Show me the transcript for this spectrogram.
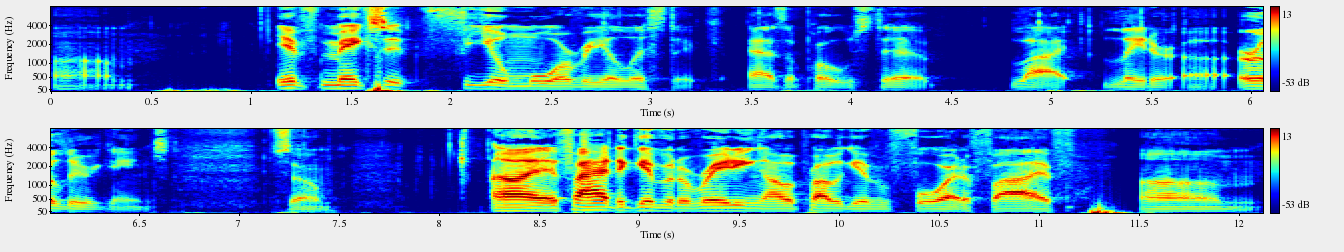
Um, it makes it feel more realistic as opposed to like later uh, earlier games. So uh, if I had to give it a rating, I would probably give it four out of five. Um,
